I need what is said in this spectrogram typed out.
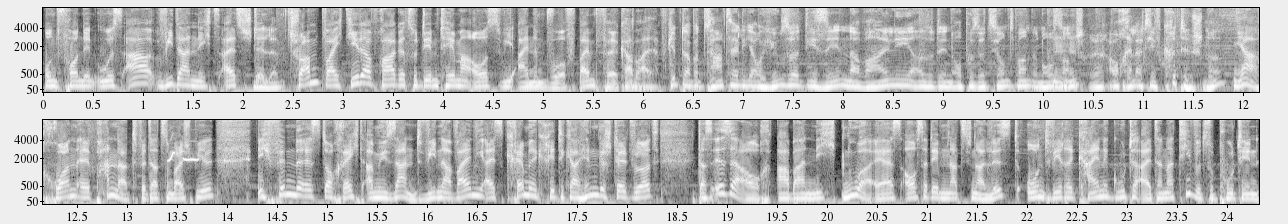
und von den USA wieder nichts als Stille. Trump weicht jeder Frage zu dem Thema aus wie einem Wurf beim Völkerball. Gibt aber tatsächlich auch User, die sehen Nawalny, also den Oppositionsmann in Russland, auch relativ kritisch, ne? Ja, Juan El Panda twittert zum Beispiel, ich finde es doch recht amüsant, wie Nawalny als Kreml-Kritiker hingestellt wird. Das ist er auch, aber nicht nur. Er ist außerdem Nationalist und wäre keine gute Alternative zu Putin.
